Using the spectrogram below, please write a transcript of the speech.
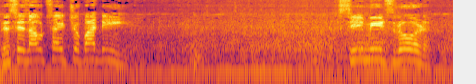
This is outside Chopati. Sea Meets Road.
